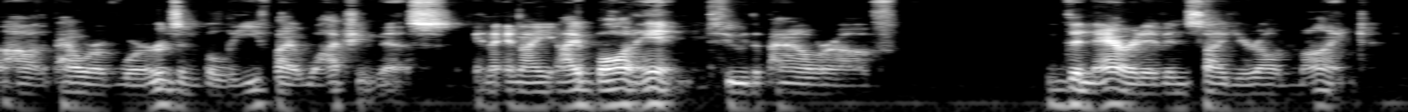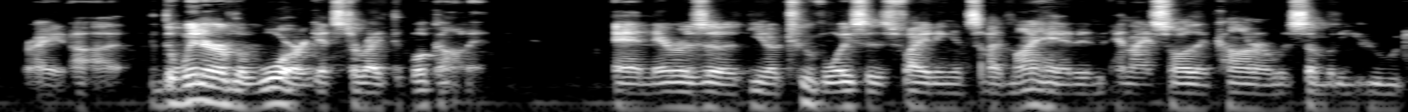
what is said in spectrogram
uh, the power of words and belief by watching this, and and I, I bought in to the power of the narrative inside your own mind, right? Uh, the winner of the war gets to write the book on it, and there was a you know two voices fighting inside my head, and, and I saw that Conor was somebody who'd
